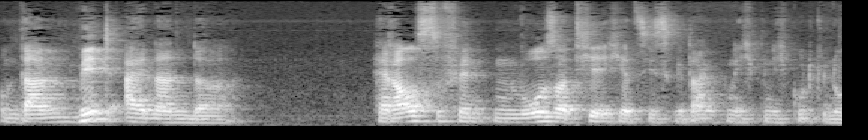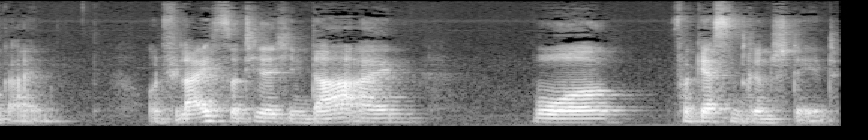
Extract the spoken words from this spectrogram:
um dann miteinander herauszufinden, wo sortiere ich jetzt diesen Gedanken, ich bin nicht gut genug ein. Und vielleicht sortiere ich ihn da ein, wo Vergessen drin steht.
